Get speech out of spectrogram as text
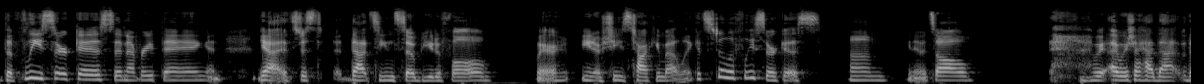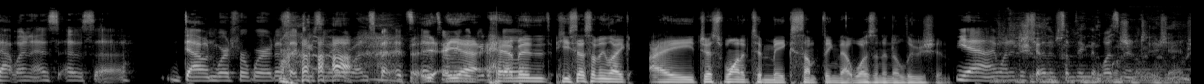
the flea circus and everything. And yeah, it's just that scene's so beautiful where, you know, she's talking about like it's still a flea circus. Um, you know, it's all I wish I had that that one as as uh down word for word as I do some of the other ones, but it's, it's a really yeah, beautiful. Hammond. He says something like, "I just wanted to make something that wasn't an illusion." Yeah, I wanted to show them something that wasn't an illusion.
